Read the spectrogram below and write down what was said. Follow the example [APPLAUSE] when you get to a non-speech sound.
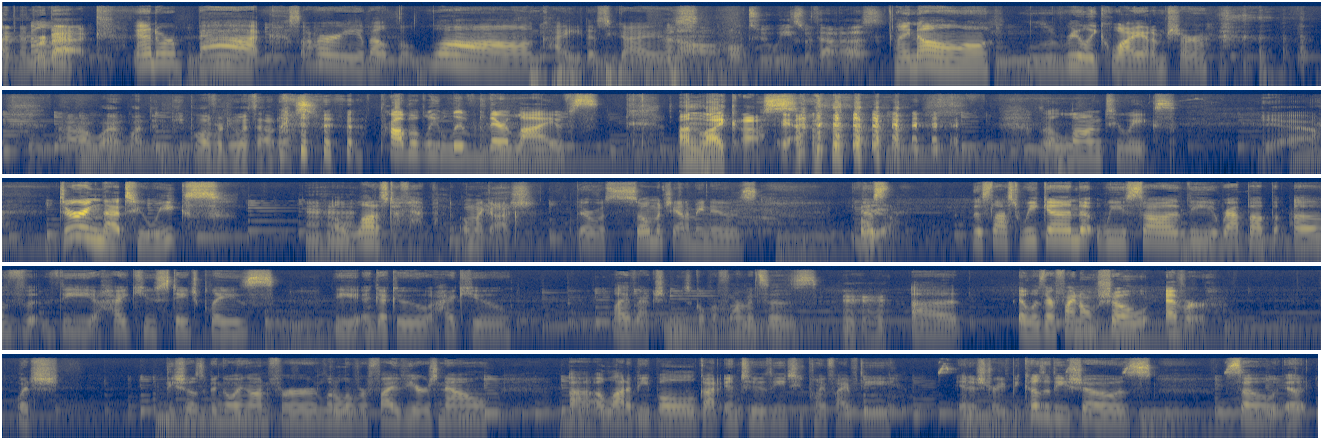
and we're back. And we're back. Sorry about the long hiatus, you guys. I know, a whole two weeks without us. I know. Really quiet, I'm sure. [LAUGHS] Uh, what what did people ever do without us? [LAUGHS] Probably lived their lives. Unlike us. Yeah. [LAUGHS] it was a long two weeks. Yeah. During that two weeks, Mm-hmm. a lot of stuff happened. Oh my gosh. There was so much anime news. Oh This, yeah. This last weekend, we saw the wrap up of the Haikyuu stage plays, the Engeki Haikyuu live action musical performances. Mm-hmm. Uh, it was their final show ever, which these shows have been going on for a little over five years now. Uh, a lot of people got into the 2.5D industry because of these shows. So it,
